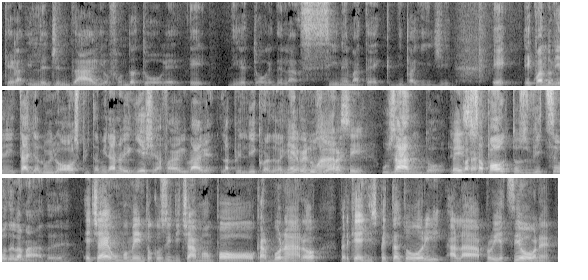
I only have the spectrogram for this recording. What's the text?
che era il leggendario fondatore e direttore della Cinémathèque di Parigi. E, e quando viene in Italia lui lo ospita a Milano e riesce a far arrivare la pellicola della Di grande Renoir, illusione sì. usando il Pensa. passaporto svizzero della madre. E c'è un momento così, diciamo, un po' carbonaro, perché gli spettatori alla proiezione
